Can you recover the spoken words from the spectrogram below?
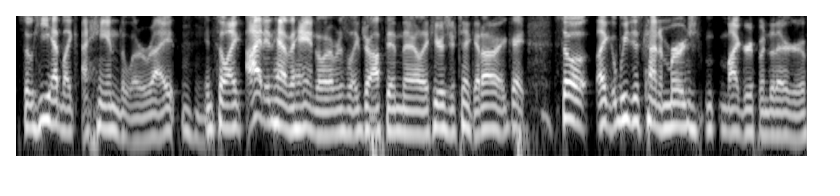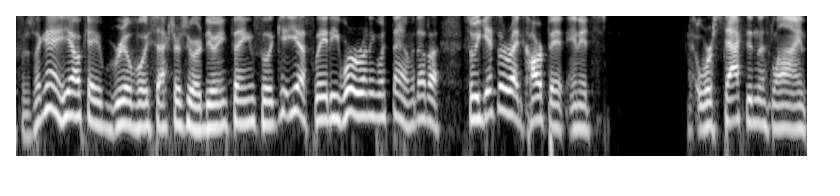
so he had like a handler, right? Mm-hmm. And so like I didn't have a handler, I was just like dropped in there, like here's your ticket, all right, great. So like we just kind of merged my group into their group. It was like, hey, yeah, okay, real voice actors who are doing things. So like, yes, lady, we're running with them. Da, da. So we get to the red carpet, and it's we're stacked in this line,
